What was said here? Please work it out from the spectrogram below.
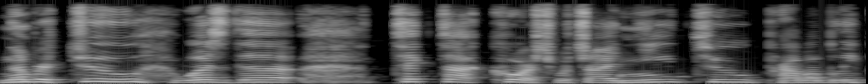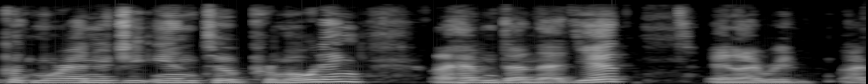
Number two was the TikTok course which I need to probably put more energy into promoting. I haven't done that yet and I read I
